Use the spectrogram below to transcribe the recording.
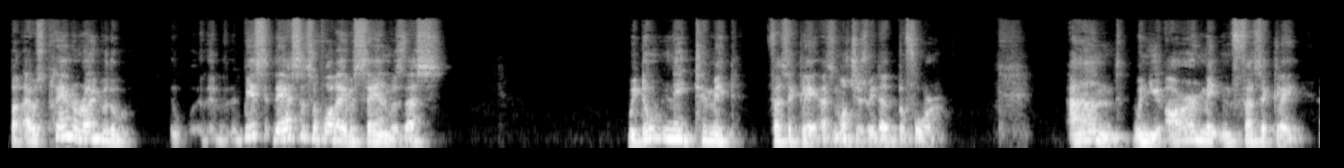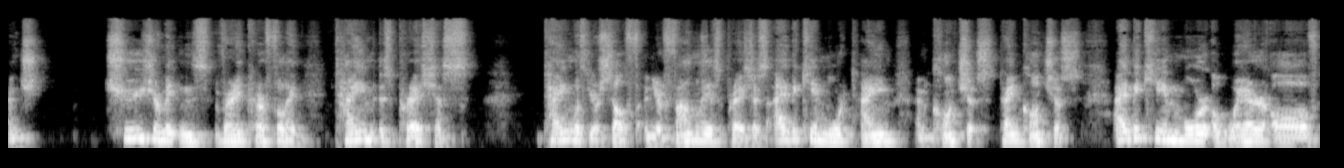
But I was playing around with the basic, the essence of what I was saying was this we don't need to meet physically as much as we did before. And when you are meeting physically and choose your meetings very carefully. Time is precious. Time with yourself and your family is precious. I became more time and conscious, time conscious. I became more aware of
